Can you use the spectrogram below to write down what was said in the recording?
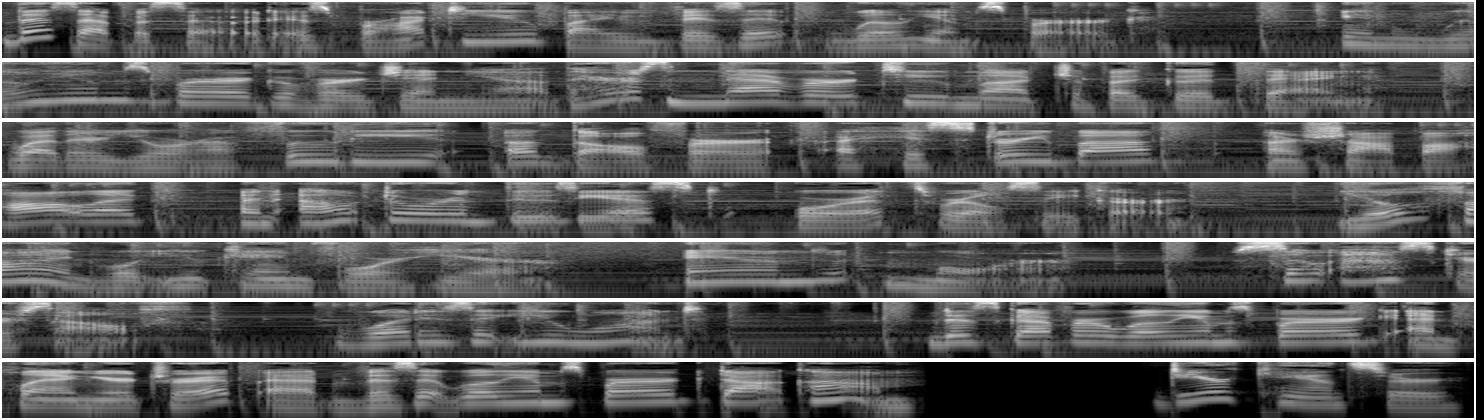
This episode is brought to you by Visit Williamsburg. In Williamsburg, Virginia, there's never too much of a good thing. Whether you're a foodie, a golfer, a history buff, a shopaholic, an outdoor enthusiast, or a thrill seeker, you'll find what you came for here and more. So ask yourself, what is it you want? Discover Williamsburg and plan your trip at visitwilliamsburg.com. Dear Cancer,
